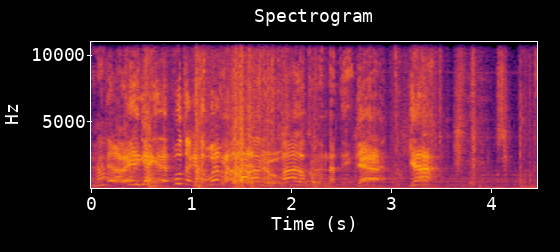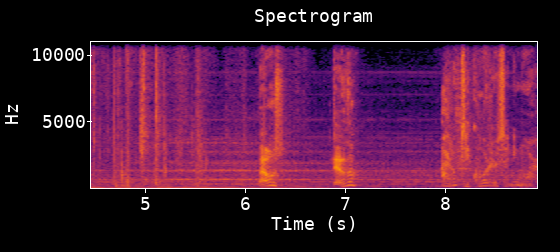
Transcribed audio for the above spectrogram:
¿no? ¡De la verga, hija de puta, que te voy a matar! Calmado, comandante. ¡Ya! ¡Ya! ¿Vamos? ¿Cerdo? I don't take orders anymore.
